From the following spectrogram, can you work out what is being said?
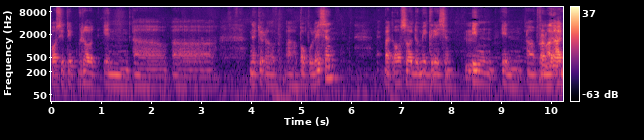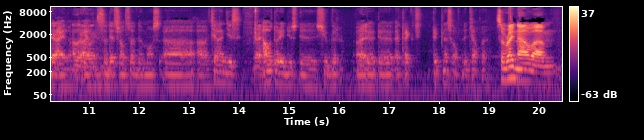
positive growth in uh, uh, natural uh, population, but also the migration Mm. In in uh, from, From other- other island. other Yeah, islands. So that's also the most uh, uh, challenges Right. how to reduce the sugar, uh, Right. the, the attractiveness of the Java. So right now, um,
